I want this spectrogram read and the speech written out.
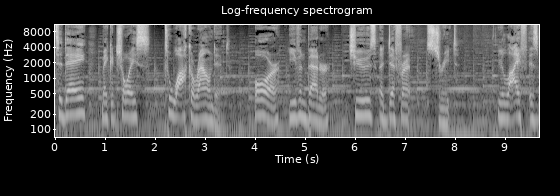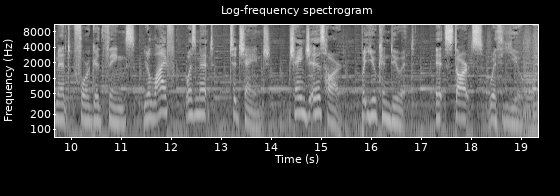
Today, make a choice to walk around it. Or, even better, choose a different street. Your life is meant for good things. Your life was meant to change. Change is hard, but you can do it. It starts with you.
